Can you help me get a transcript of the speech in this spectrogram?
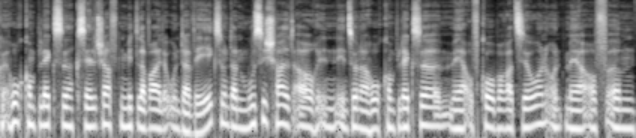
hochkomplexe Gesellschaft mittlerweile unterwegs und dann muss ich halt auch in, in so einer hochkomplexe mehr auf Kooperation und mehr auf, ähm,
